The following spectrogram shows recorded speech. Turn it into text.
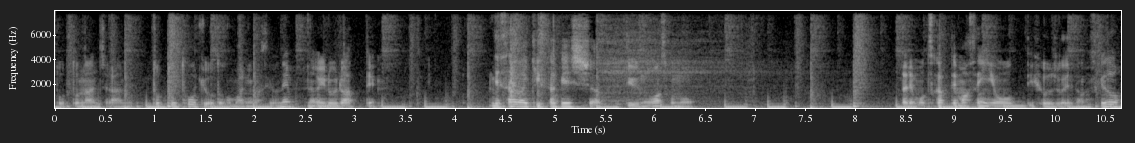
ドットなんちゃらドット東京とかもありますよね。なんかいろいろあってで幸い喫茶結社っていうのはその誰も使ってませんよっていう表示が出たんですけど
